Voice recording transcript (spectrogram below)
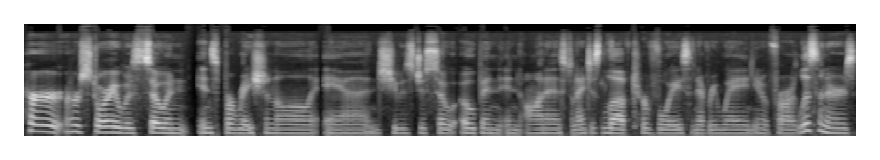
her her story was so in, inspirational, and she was just so open and honest, and I just loved her voice in every way. And you know, for our listeners,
